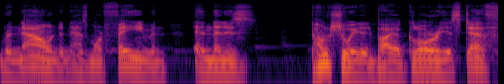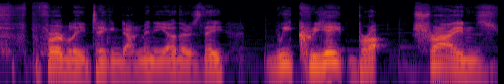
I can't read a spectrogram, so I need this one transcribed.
renowned and has more fame and and then is punctuated by a glorious death, preferably taking down many others, they we create bro- shrines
